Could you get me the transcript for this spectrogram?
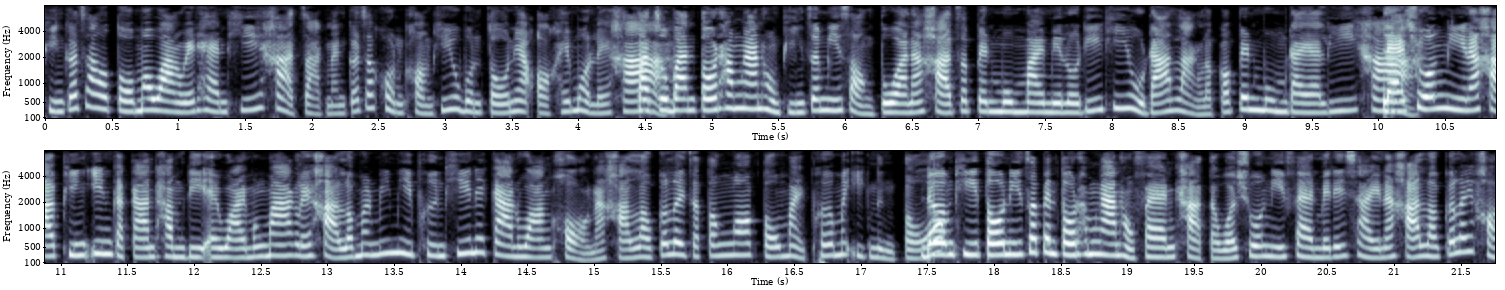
พิงก็จะเอาโต๊ะมาวางไว้แทนที่ค่ะ จากนั้นก็จะขนของที่อยู่บนโต๊ะเนี่ยออกให้หมดเลยค่ะ ปัจจุบันโต๊ะทำงานของพิงจะมี 2 ตัวนะคะ จะเป็นมุม My Melody ที่อยู่ด้านหลัง แล้วก็เป็นมุม Diary ค่ะ และช่วงนี้นะคะ พิงอินกับการทำ DIY มากๆเลยค่ะ แล้วมันไม่มีพื้นที่ในการวางของนะคะ เราก็เลยจะต้องงอกโต๊ะใหม่เพิ่มมาอีกหนึ่งโต๊ะ เดิมทีโต๊ะนี้จะเป็นโต๊ะทำงานของแฟนค่ะ แต่ว่าช่วงนี้แฟนไม่ได้ใช้นะคะ เราก็เลยขอ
